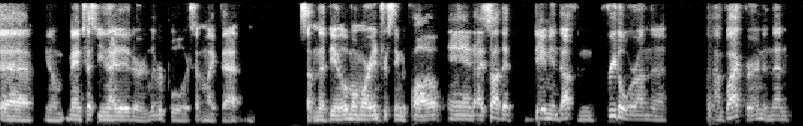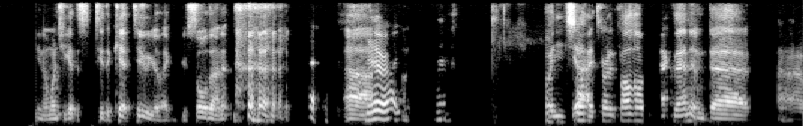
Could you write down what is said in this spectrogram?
uh, you know Manchester United or Liverpool or something like that. And something that'd be a little more interesting to follow. And I saw that Damien Duff and Friedel were on the on Blackburn, and then you know once you get to see the kit too, you're like you're sold on it. uh, yeah, right. But yeah, I started following back then, and uh, uh,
